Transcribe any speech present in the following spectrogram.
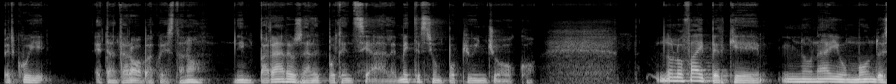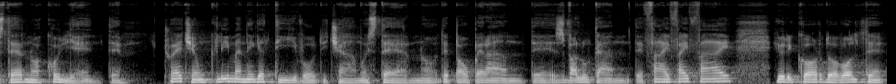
Per cui è tanta roba questa, no? Imparare a usare il potenziale, mettersi un po' più in gioco. Non lo fai perché non hai un mondo esterno accogliente, cioè c'è un clima negativo, diciamo, esterno, depauperante, svalutante, fai, fai, fai. Io ricordo a volte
